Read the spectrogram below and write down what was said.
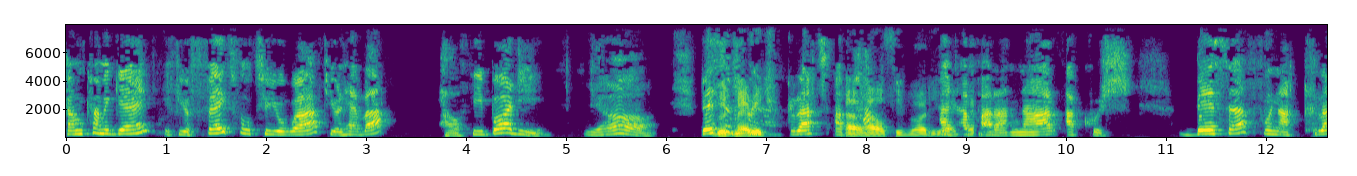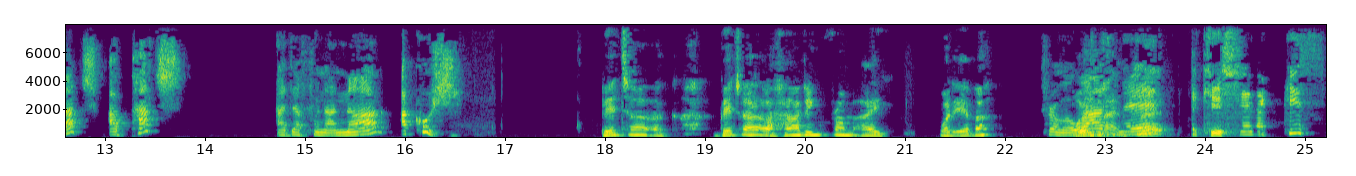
Come, come again. If you're faithful to your wife, you'll have a healthy body. Ja. Besser Good marriage. von a a healthy body. als Okay. von einer Nar a Kusch. Besser von einer Kratsch a Patsch als von einer Nar a Kusch. better, a, better a hiding from a whatever, From a Wise wise man. man A kiss. than a kiss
